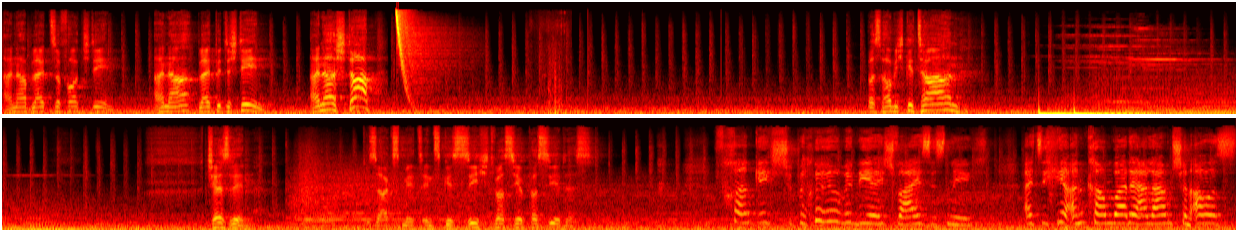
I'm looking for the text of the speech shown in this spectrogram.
Anna, bleib sofort stehen. Anna, bleib bitte stehen. Anna, stopp! Was habe ich getan? Jaslyn, du sagst mir jetzt ins Gesicht, was hier passiert ist. Frank, ich schwöre dir, ich weiß es nicht. Als ich hier ankam, war der Alarm schon aus.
